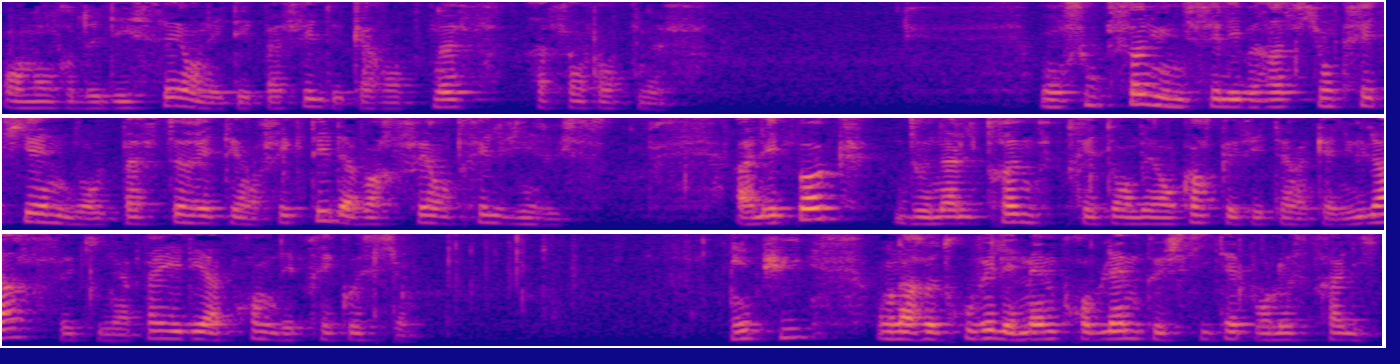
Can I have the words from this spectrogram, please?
En nombre de décès, on était passé de 49 à 59. On soupçonne une célébration chrétienne dont le pasteur était infecté d'avoir fait entrer le virus. À l'époque, Donald Trump prétendait encore que c'était un canular, ce qui n'a pas aidé à prendre des précautions. Et puis, on a retrouvé les mêmes problèmes que je citais pour l'Australie.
